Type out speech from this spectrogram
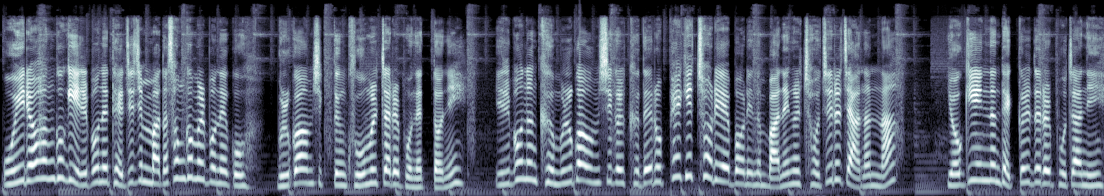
오히려 한국이 일본에 대지진마다 성금을 보내고 물과 음식 등 구호물자를 보냈더니 일본은 그 물과 음식을 그대로 폐기 처리해버리는 만행을 저지르지 않았나? 여기 있는 댓글들을 보자니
